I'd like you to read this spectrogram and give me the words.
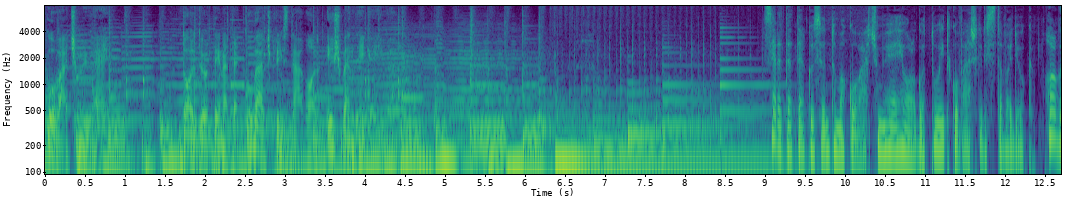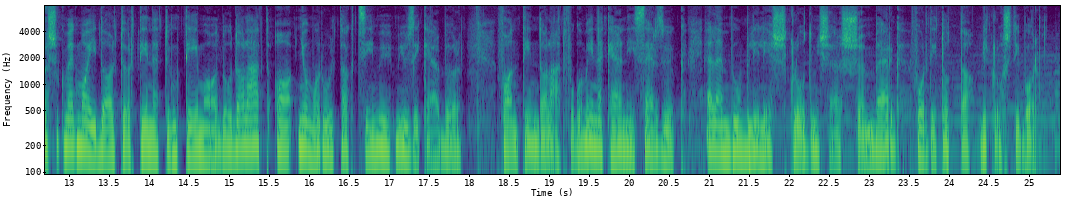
Kovács Műhely. Daltörténetek Kovács Krisztával és vendégeivel. Szeretettel köszöntöm a Kovács Műhely hallgatóit, Kovács Kriszta vagyok. Hallgassuk meg mai daltörténetünk témaadó dalát, a Nyomorultak című musicalből. Fantin dalát fogom énekelni, szerzők Ellen Bublil és Claude Michel Schönberg, fordította Miklós Tibor.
